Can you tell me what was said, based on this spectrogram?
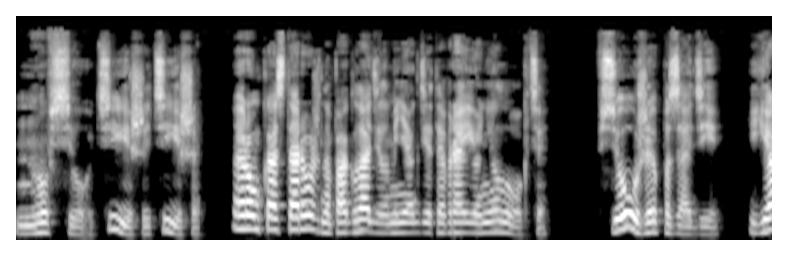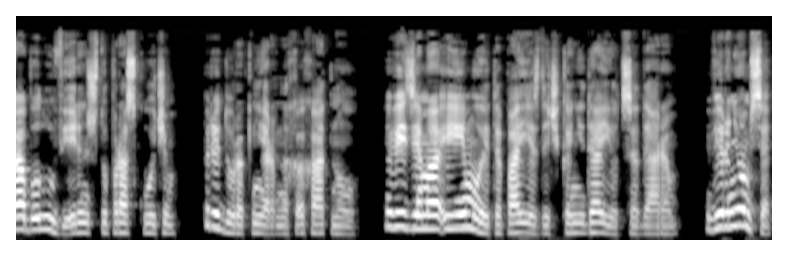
«Ну все, тише, тише!» Ромка осторожно погладил меня где-то в районе локтя. Все уже позади. Я был уверен, что проскочим. Придурок нервно хохотнул. Видимо, и ему эта поездочка не дается даром. Вернемся,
